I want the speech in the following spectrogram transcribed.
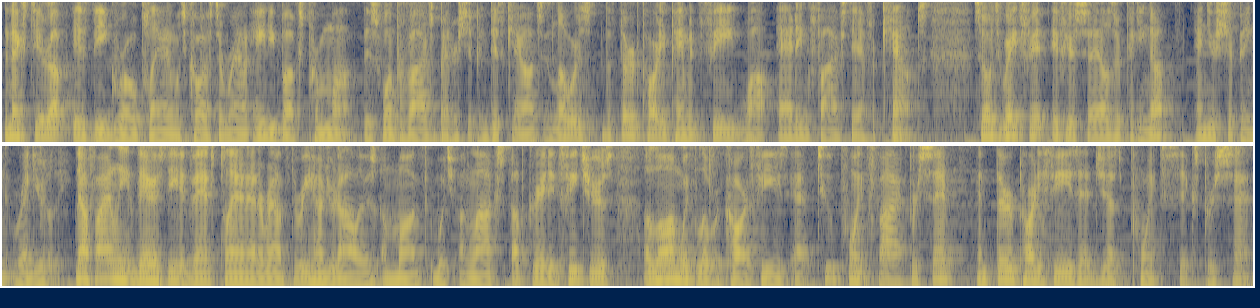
The next tier up is the Grow plan, which costs around 80 bucks per month. This one provides better shipping discounts and lowers the third-party payment fee while adding five staff accounts. So it's a great fit if your sales are picking up and you're shipping regularly. Now finally, there's the advanced plan at around $300 a month, which unlocks upgraded features along with lower card fees at 2.5% and third-party fees at just 0.6%.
